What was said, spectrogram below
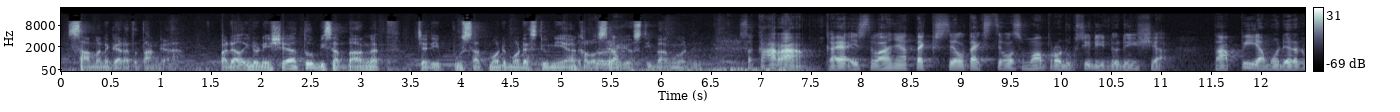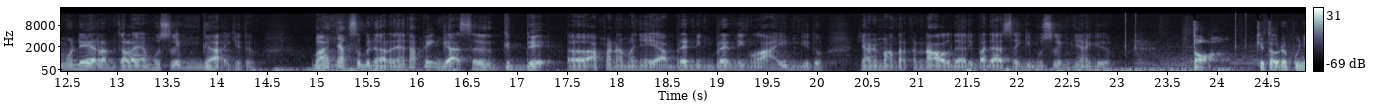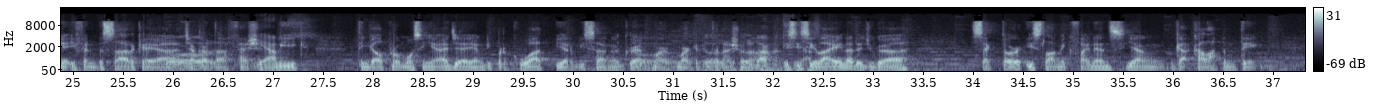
sama negara tetangga. Padahal Indonesia tuh bisa banget jadi pusat mode modest dunia Betul kalau serius dibangun. Sekarang kayak istilahnya tekstil-tekstil semua produksi di Indonesia. Tapi yang modern-modern kalau yang muslim enggak gitu. Banyak sebenarnya tapi enggak segede uh, apa namanya ya branding-branding lain gitu yang memang terkenal daripada segi muslimnya gitu. Toh, kita udah punya event besar kayak Betul. Jakarta Fashion yep. Week tinggal promosinya aja yang diperkuat biar bisa nge-grab market, market betul, internasional. Betul Di sisi lain ada juga sektor Islamic finance yang gak kalah penting.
